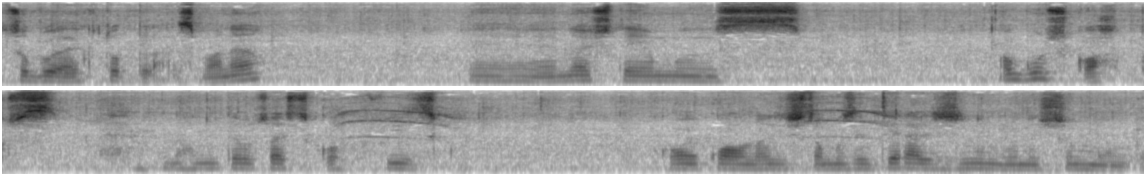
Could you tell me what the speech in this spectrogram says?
sobre o ectoplasma, né? É, nós temos alguns corpos, nós não temos só esse corpo físico com o qual nós estamos interagindo neste mundo.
